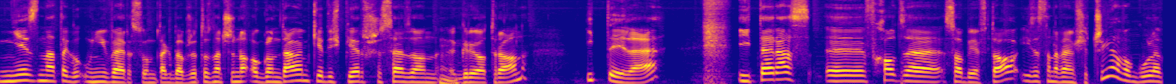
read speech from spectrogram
nie zna tego uniwersum tak dobrze. To znaczy, no, oglądałem kiedyś pierwszy sezon Hmm. Gry o Tron i tyle. I teraz y, wchodzę sobie w to i zastanawiam się, czy ja w ogóle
